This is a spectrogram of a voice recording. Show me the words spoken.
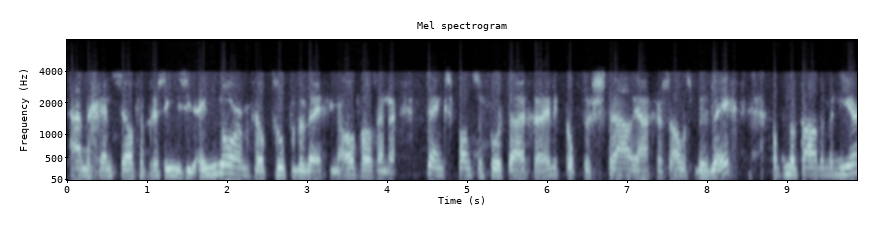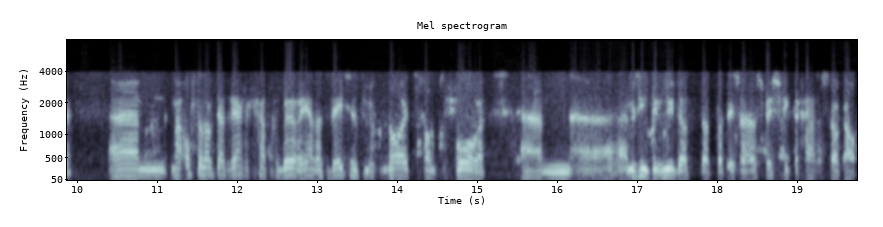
aan de grens zelf heb gezien. Je ziet enorm veel troepenbewegingen. Overal zijn er tanks, panzervoertuigen, helikopters, straaljagers. Alles beweegt op een bepaalde manier. Um, maar of dat ook daadwerkelijk gaat gebeuren, ja, dat weet je natuurlijk nooit van tevoren. Um, uh, we zien natuurlijk nu dat, dat, dat Israël specifiek de Gazastrook al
